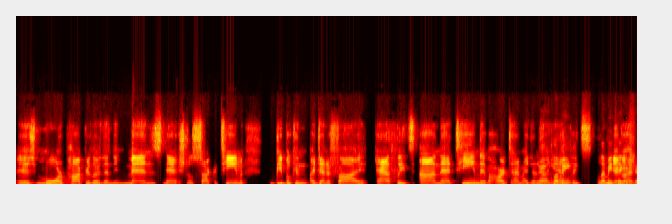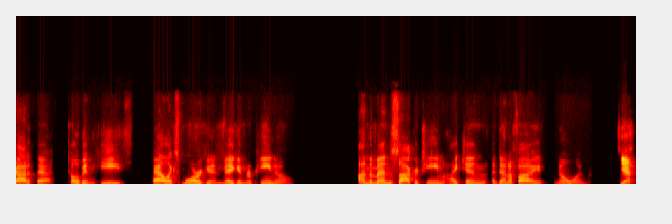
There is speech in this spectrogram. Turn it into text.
is more popular than the men's national soccer team. People can identify athletes on that team. They have a hard time identifying yeah, let athletes. Me, let me yeah, take a shot at that. Tobin Heath, Alex Morgan, Megan Rapinoe. On the men's soccer team, I can identify no one. Yeah,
